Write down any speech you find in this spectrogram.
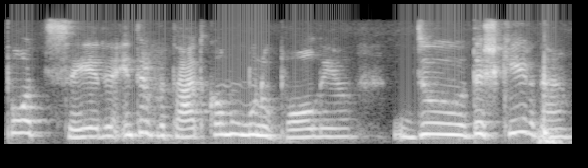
pode ser interpretado como um monopólio do, da esquerda?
